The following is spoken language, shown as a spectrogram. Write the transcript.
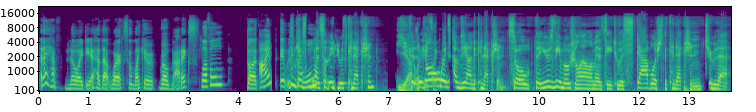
And I have no idea how that works on like a robotics level, but I'm it was guessing cool. it has something to do with connection. Yeah, because like, it always like... comes down to connection. So they use the emotional allomancy to establish the connection mm-hmm. to that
